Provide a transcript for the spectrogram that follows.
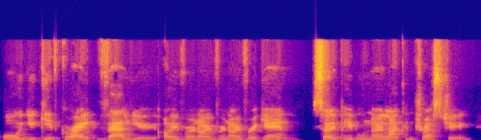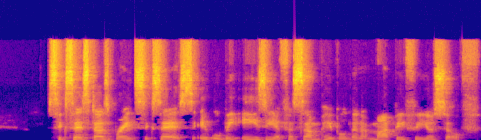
or you give great value over and over and over again so people know, like, and trust you. Success does breed success. It will be easier for some people than it might be for yourself.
